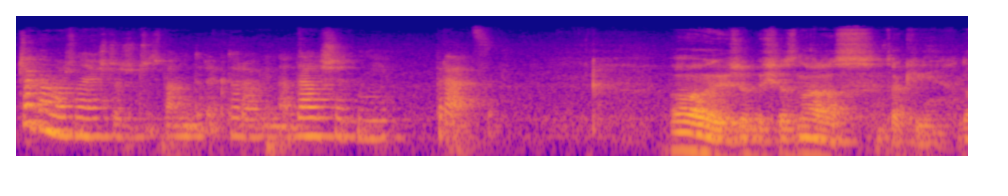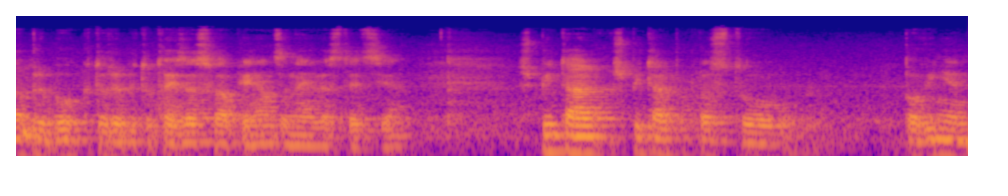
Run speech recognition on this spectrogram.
Czego można jeszcze życzyć Panu Dyrektorowi na dalsze dni pracy? Oj, żeby się znalazł taki dobry Bóg, który by tutaj zesłał pieniądze na inwestycje. Szpital, szpital po prostu powinien,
